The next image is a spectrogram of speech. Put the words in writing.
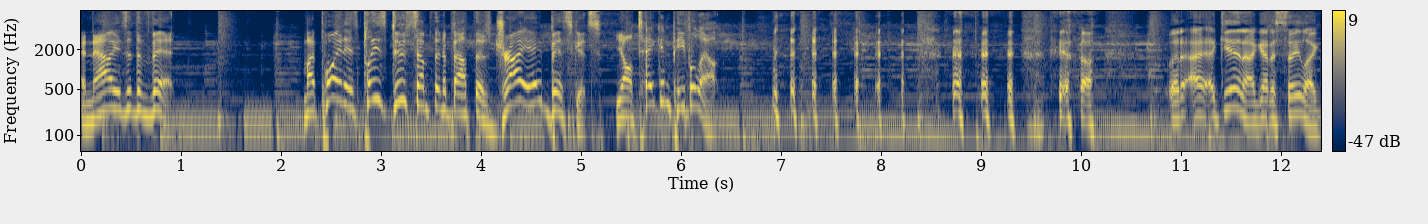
and now he's at the vet. My point is, please do something about those dry A biscuits. Y'all taking people out." but I, again, I got to say, like,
